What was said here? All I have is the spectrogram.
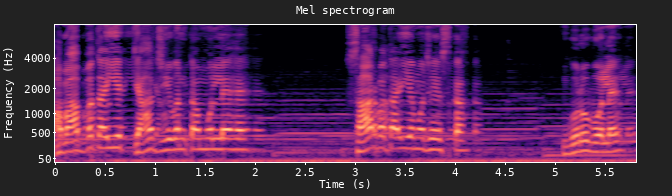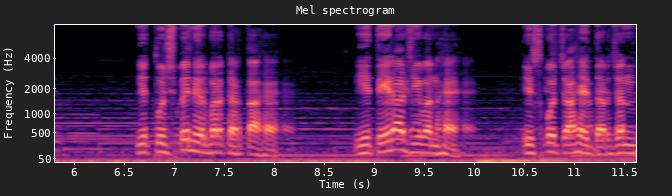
अब आप बताइए, क्या जीवन का मूल्य है? सार बताइए मुझे इसका। गुरु बोले, ये तुझ पे निर्भर करता है। ये तेरा जीवन है। इसको चाहे दर्जन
